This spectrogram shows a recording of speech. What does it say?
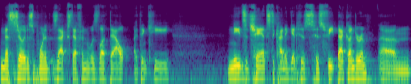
necessarily disappointed that Zach Steffen was left out. I think he needs a chance to kind of get his his feet back under him. Um,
